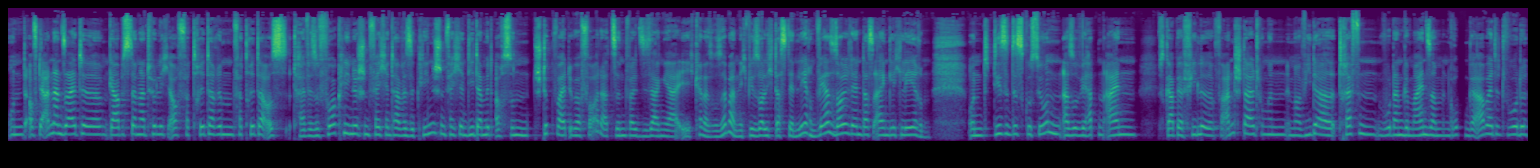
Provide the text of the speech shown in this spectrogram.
Und auf der anderen Seite gab es dann natürlich auch Vertreterinnen und Vertreter aus teilweise vorklinischen Fächern, teilweise klinischen Fächern, die damit auch so ein Stück weit überfordert sind, weil sie sagen, ja, ich kann das so selber nicht. Wie soll ich das denn lehren? Wer soll denn das eigentlich lehren? Und diese Diskussionen, also wir hatten einen, es gab ja viele Veranstaltungen, immer wieder Treffen, wo dann gemeinsam in Gruppen gearbeitet wurde.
